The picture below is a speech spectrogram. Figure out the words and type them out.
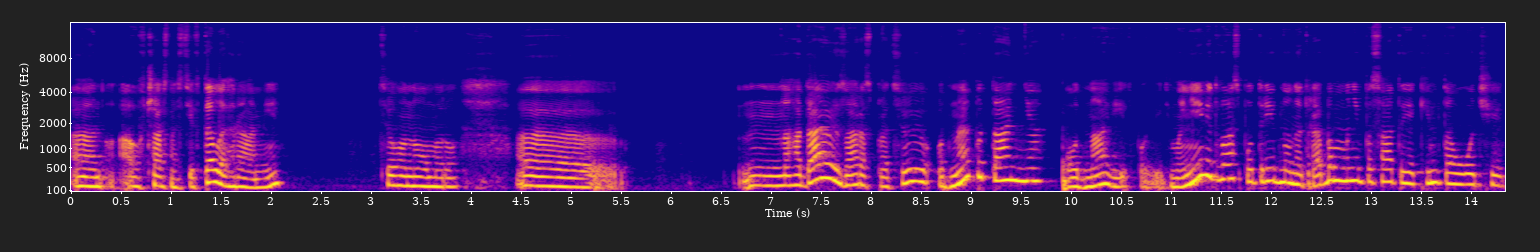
Е, а в частності в Телеграмі цього номеру. Е, Нагадаю, зараз працюю одне питання, одна відповідь. Мені від вас потрібно, не треба мені писати, яким та очі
